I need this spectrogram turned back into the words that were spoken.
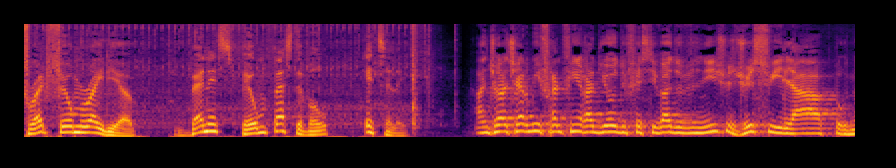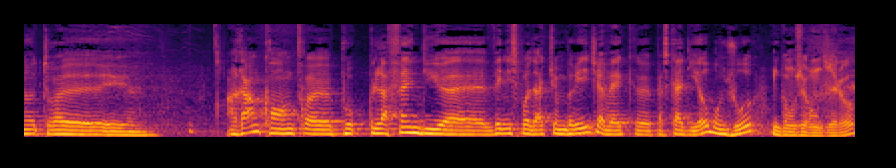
Fred Film Radio, Venice Film Festival, Italy. Angela Cerbi, Fred Film Radio du Festival de Venise. Je suis là pour notre euh, rencontre pour la fin du euh, Venice Production Bridge avec euh, Pascal Dio. Bonjour. Bonjour Angelo.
